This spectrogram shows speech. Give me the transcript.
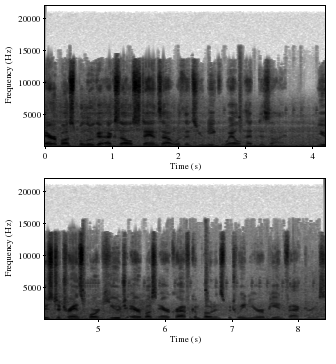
Airbus Beluga XL stands out with its unique whale head design, used to transport huge Airbus aircraft components between European factories.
